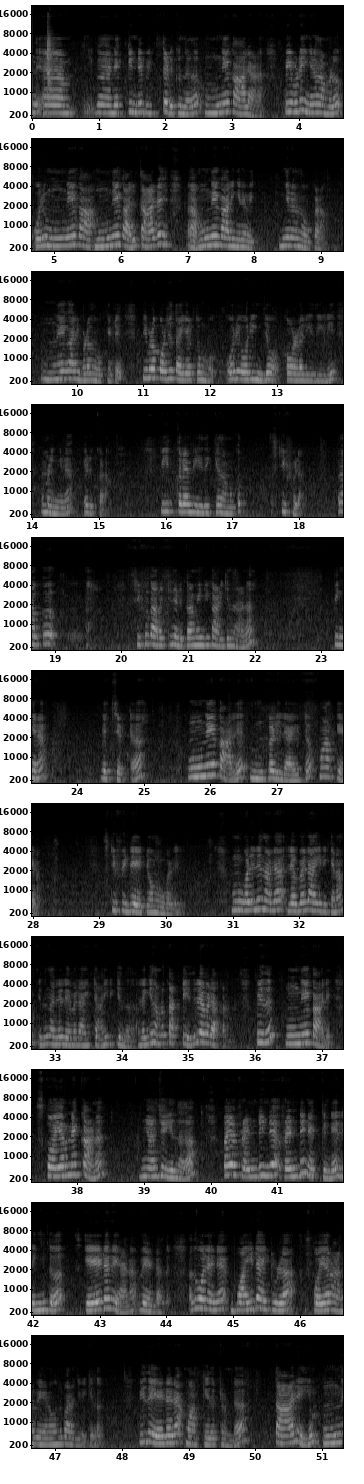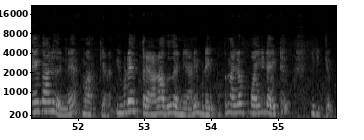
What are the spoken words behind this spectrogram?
നെക്കിന്റെ വിട്ട് എടുക്കുന്നത് മൂന്നേ കാലാണ് അപ്പോൾ ഇവിടെ ഇങ്ങനെ നമ്മൾ ഒരു മൂന്നേ കാ മൂന്നേ കാൽ താഴെ ആ, മൂന്നേ കാൽ ഇങ്ങനെ ഇങ്ങനെ നോക്കണം. മൂന്നേ കാൽ ഇവിടെ നോക്കിയിട്ട് ഇവിടെ കുറച്ച് തയ്യൽ തുമ്പ് ഒരു ഒരു ഇഞ്ചോ ഒക്കെ ഉള്ള രീതിയിൽ നമ്മളിങ്ങനെ എടുക്കണം. അപ്പോൾ ഇത്രയും വീതിക്ക് നമുക്ക് സ്റ്റിഫ് ഇടാം. അപ്പോൾ നമുക്ക് സ്റ്റിഫ് കറക്റ്റിന് എടുക്കാൻ വേണ്ടി കാണിക്കുന്നതാണ്. അപ്പം ഇങ്ങനെ വെച്ചിട്ട് മൂന്നേ കാൽ മുകളിലായിട്ട് മാർക്ക് ചെയ്യണം. സ്റ്റിഫിന്റെ ഏറ്റവും മുകളിൽ. മുകളിൽ നല്ല ലെവലായിരിക്കണം ഇത് നല്ല ലെവലായിട്ടാണ് ഇരിക്കുന്നത്. അല്ലെങ്കിൽ നമ്മൾ കട്ട് ചെയ്ത് ലെവലാക്കണം അപ്പോൾ ഇത് മൂന്നേ കാൽ. സ്ക്വയർ നെക്കാണ് ഞാൻ ചെയ്യുന്നത്. അപ്പോൾ ഫ്രണ്ടിന്റെ ഫ്രണ്ട് നെക്കിന്റെ ലെങ്ത് ഏഴരയാണ് വേണ്ടത്. അതുപോലെ തന്നെ വൈഡായിട്ടുള്ള സ്ക്വയർ ആണ് വേണമെന്ന് പറഞ്ഞിരിക്കുന്നത്. ഇത് ഏഴര മാർക്ക് ചെയ്തിട്ടുണ്ട്. താഴെയും മൂന്നേകാൽ തന്നെ മാർക്ക് ചെയ്യണം. ഇവിടെ എത്രയാണോ അത് തന്നെയാണ് ഇവിടെയും. അപ്പം നല്ല വൈഡായിട്ട് ഇരിക്കും.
